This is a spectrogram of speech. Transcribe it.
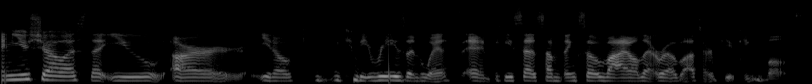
can you show us that you are you know you can be reasoned with and he says something so vile that robots are puking bolts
